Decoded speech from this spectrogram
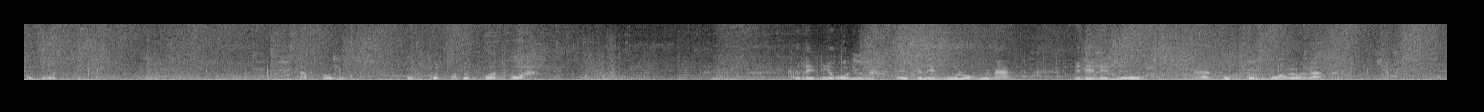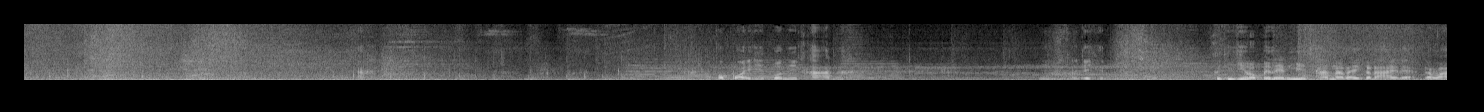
ผมก็สับสนปุ่มกดพอสมควรเพราะว่า ไปเล่นนิโออยู่นะไปเล่นวูลงอยู่นาน ไม่ได้เล่นนิโออ่ากลุ่มกดมั่วไปหมดละอะแล้วก็ปล่อยให้ตัวนี้ฆ่านะนี่เราจะเห็น คือจริงๆเราไปเล่นมิชชั่นอะไรก็ได้แหละ แต่ว่า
